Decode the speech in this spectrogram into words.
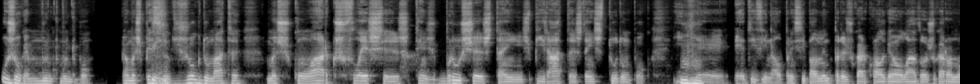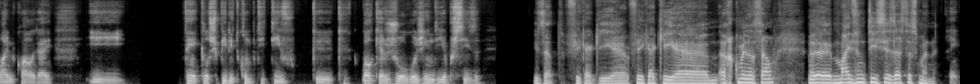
o jogo é muito, muito bom. É uma espécie de jogo do mata, mas com arcos, flechas, tens bruxas, tens piratas, tens tudo um pouco. E uhum. é, é divinal, principalmente para jogar com alguém ao lado ou jogar online com alguém. E tem aquele espírito competitivo que, que qualquer jogo hoje em dia precisa. Exato, fica aqui, uh, fica aqui uh, a recomendação. Uh, mais notícias desta semana. Sim,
